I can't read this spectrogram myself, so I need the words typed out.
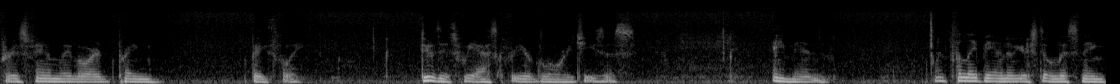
for his family, Lord, praying faithfully. Do this, we ask for your glory, Jesus. Amen. And Felipe, I know you're still listening.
